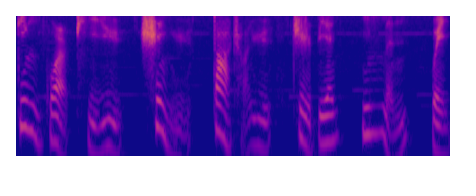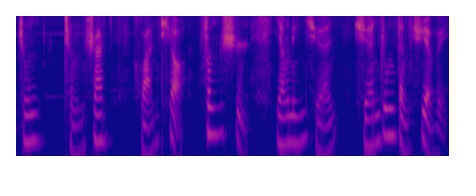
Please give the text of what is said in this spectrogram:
定罐脾俞、肾俞、大肠俞、至边、阴门、委中、承山、环跳、风市、阳陵泉、悬中等穴位，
